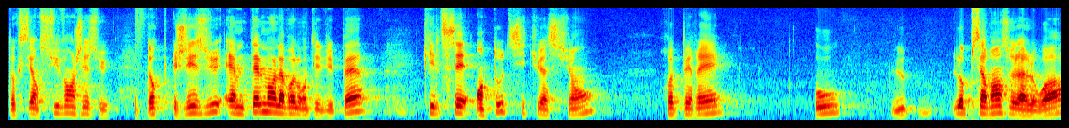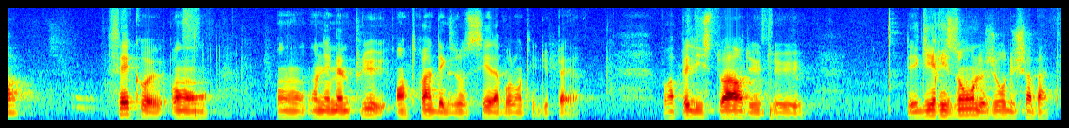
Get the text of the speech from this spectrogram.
Donc c'est en suivant Jésus. Donc Jésus aime tellement la volonté du Père qu'il sait en toute situation repérer où l'observance de la loi fait qu'on on n'est même plus en train d'exaucer la volonté du Père. Vous vous rappelez l'histoire du, des guérisons le jour du Shabbat.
